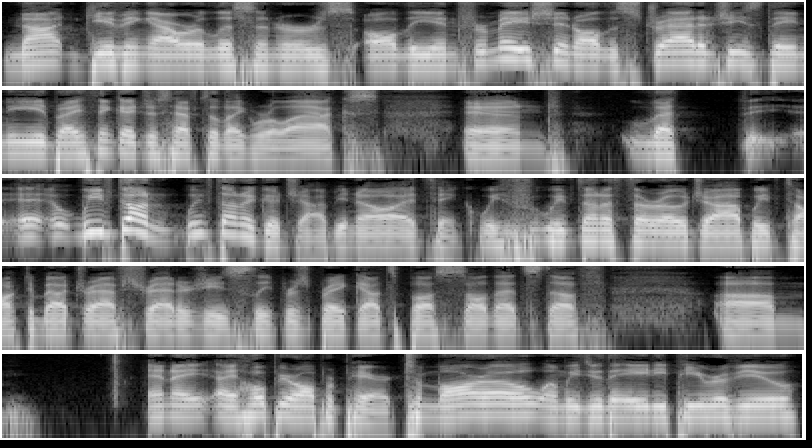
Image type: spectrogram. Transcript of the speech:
not giving our listeners all the information, all the strategies they need, but I think I just have to like relax and let the, uh, we've done we've done a good job, you know, I think. We've we've done a thorough job. We've talked about draft strategies, sleepers, breakouts, busts, all that stuff. Um and I, I hope you're all prepared. Tomorrow when we do the ADP review,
